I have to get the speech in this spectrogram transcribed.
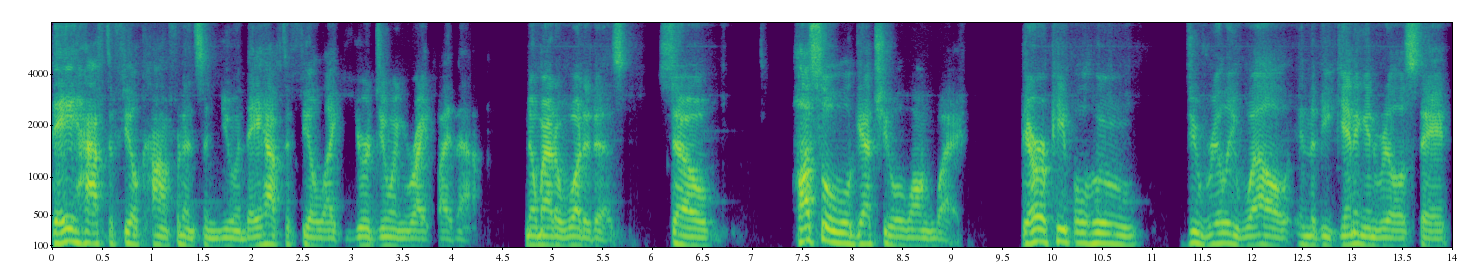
they have to feel confidence in you and they have to feel like you're doing right by them no matter what it is so hustle will get you a long way. There are people who do really well in the beginning in real estate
